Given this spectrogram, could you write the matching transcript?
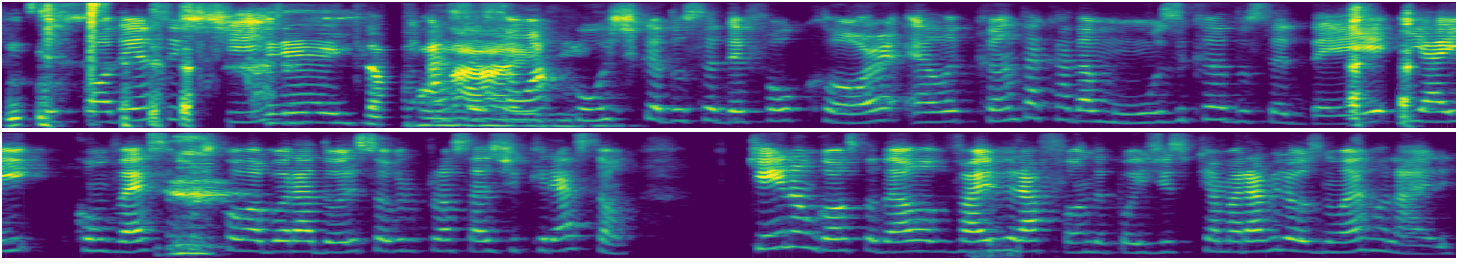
Vocês podem assistir Eita, a sessão acústica do CD Folklore. Ela canta cada música do CD e aí conversa com os colaboradores sobre o processo de criação. Quem não gosta dela vai virar fã depois disso, porque é maravilhoso, não é, Ronaire?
